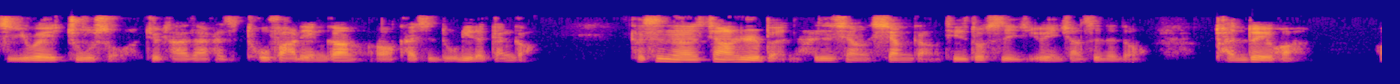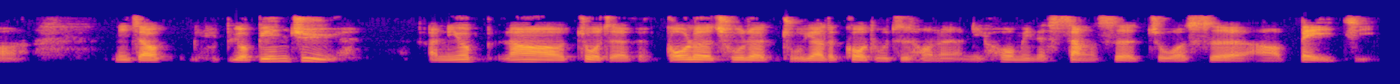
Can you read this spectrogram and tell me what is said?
几位助手，就他在开始土法炼钢，哦，开始努力的赶稿。可是呢，像日本还是像香港，其实都是有点像是那种团队化，哦，你只要有编剧。啊，你又然后作者勾勒出了主要的构图之后呢，你后面的上色、着色啊、背景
